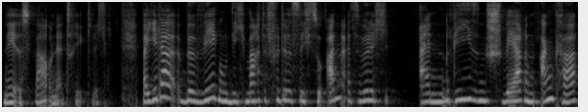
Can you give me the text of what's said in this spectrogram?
Nee, es war unerträglich. Bei jeder Bewegung, die ich machte, fühlte es sich so an, als würde ich einen riesen schweren Anker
